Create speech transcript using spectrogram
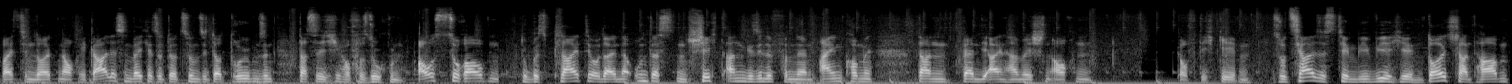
weil es den Leuten auch egal ist, in welcher Situation sie dort drüben sind, dass sie sich auch versuchen auszurauben. Du bist pleite oder in der untersten Schicht angesiedelt von deinem Einkommen, dann werden die Einheimischen auch ein auf dich geben. Sozialsystem, wie wir hier in Deutschland haben,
